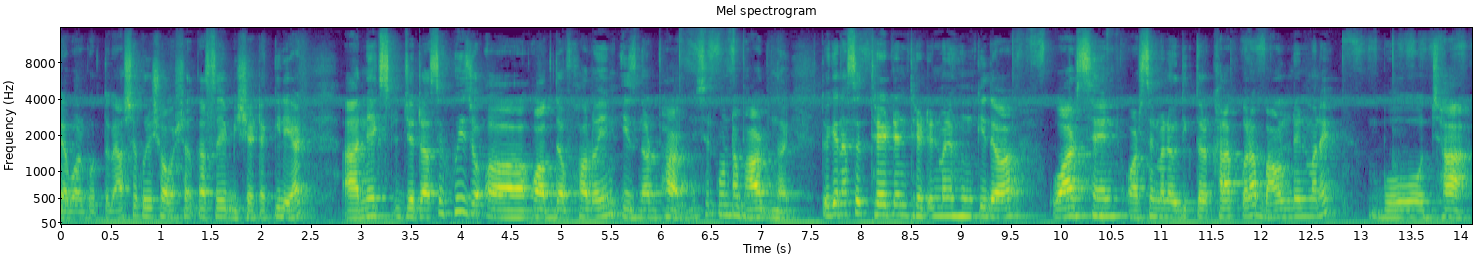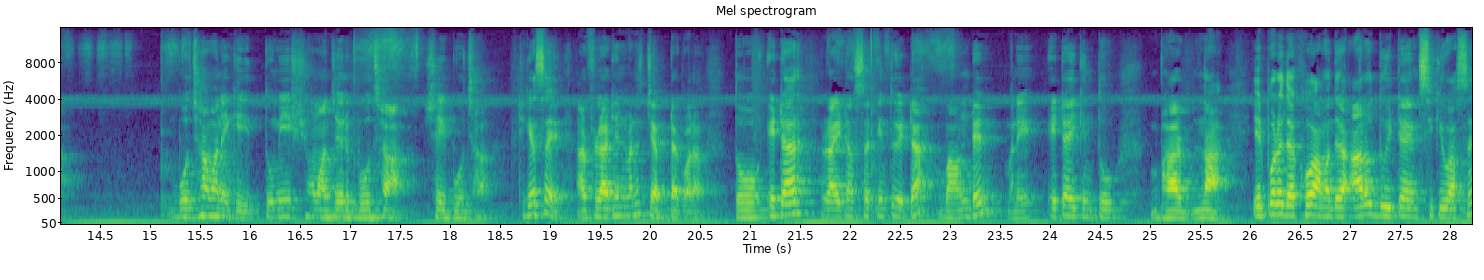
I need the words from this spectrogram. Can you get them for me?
ব্যবহার করতে হবে। আশা করি সবার কাছে বিষয়টা ক্লিয়ার আর নেক্সট যেটা আছে which of the following is not verb নিচের কোনটা ভার্ব নয়? তো এখানে আছে থ্রেটেন থ্রেটেন মানে হুমকি দেওয়া ওয়ার্সেন ওয়ার্সেন মানে অধিকতর খারাপ করা বাউন্ডেন মানে বোঝা। বোঝা মানে কি? তুমি সমাজের বোঝা, সেই বোঝা, ঠিক আছে? আর ফ্ল্যাটেন মানে চ্যাপ্টা করা। তো এটার রাইট আনসার কিন্তু এটা বাউন্ডেন মানে এটাই কিন্তু ভার্ব না। এরপরে দেখো, আমাদের আরও দুইটা এমসিকিউ আছে।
